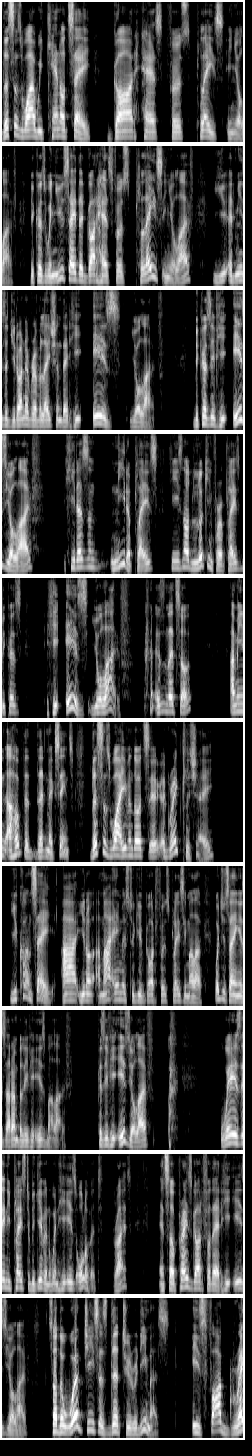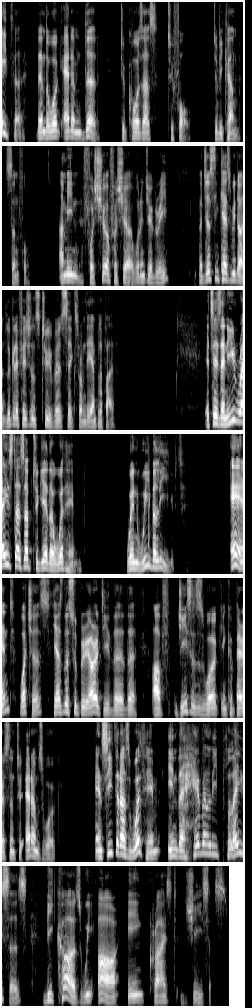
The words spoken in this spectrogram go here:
This is why we cannot say God has first place in your life. Because when you say that God has first place in your life, you, it means that you don't have revelation that He is your life. Because if He is your life, He doesn't need a place. He's not looking for a place because He is your life. Isn't that so? I mean, I hope that that makes sense. This is why, even though it's a, a great cliche, you can't say, ah, you know, my aim is to give God first place in my life. What you're saying is, I don't believe He is my life. Because if He is your life, where is there any place to be given when He is all of it, right? And so praise God for that. He is your life. So the work Jesus did to redeem us is far greater than the work Adam did to cause us to fall, to become sinful. I mean, for sure, for sure. Wouldn't you agree? But just in case we don't, look at Ephesians 2, verse 6 from the Amplified. It says, And he raised us up together with him when we believed. And, watch this, he has the superiority the, the, of Jesus' work in comparison to Adam's work, and seated us with him in the heavenly places because we are in Christ Jesus.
